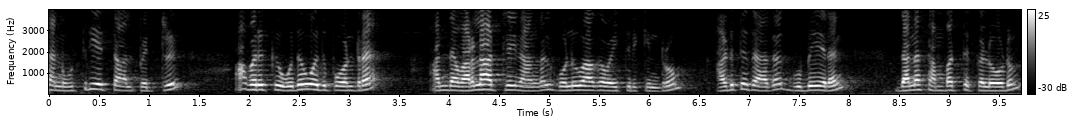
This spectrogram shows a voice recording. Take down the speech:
தன் உத்திரியத்தால் பெற்று அவருக்கு உதவுவது போன்ற அந்த வரலாற்றை நாங்கள் கொலுவாக வைத்திருக்கின்றோம். அடுத்ததாக குபேரன் தன சம்பத்துக்களோடும்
